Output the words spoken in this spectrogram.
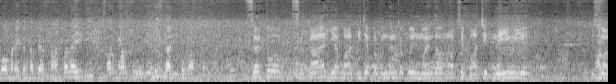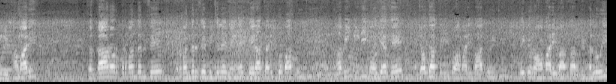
वो अपने गंतव्य स्थान पर रहेगी और परसों उन्नीस तारीख को वापस आएगी सर तो सरकार या बात की जाए प्रबंधन का कोई नुमाइंदा आपसे बातचीत नहीं हुई है इस हम, मामले हमारी सरकार और प्रबंधन से प्रबंधन से पिछले महीने तेरह तारीख को बात हुई थी। अभी ईडी महोदय से चौदह तारीख को हमारी बात हुई थी लेकिन वो हमारी वार्ता विफल हुई।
